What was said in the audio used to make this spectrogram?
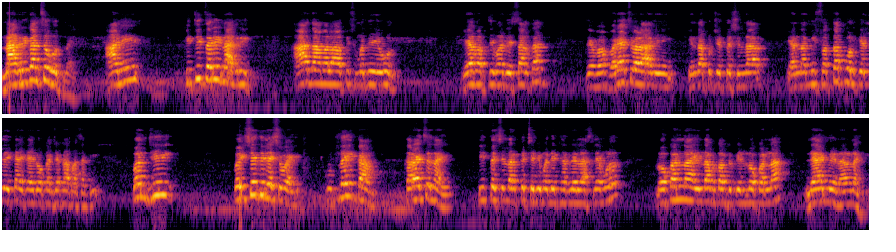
नागरिकांचं होत नाही. आणि कितीतरी नागरिक आज आम्हाला ऑफिसमध्ये येऊन या बाबतीमध्ये सांगतात. तेव्हा बऱ्याच वेळा आम्ही इंदापूरचे तहसीलदार यांना मी स्वतः फोन केले काही काही लोकांच्या कामासाठी. पण जी पैसे दिल्याशिवाय कुठलंही काम करायचं नाही ही तहसीलदार कचेरीमध्ये ठरलेलं असल्यामुळं लोकांना इंदापूर तालुक्यातील लोकांना न्याय मिळणार नाही.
